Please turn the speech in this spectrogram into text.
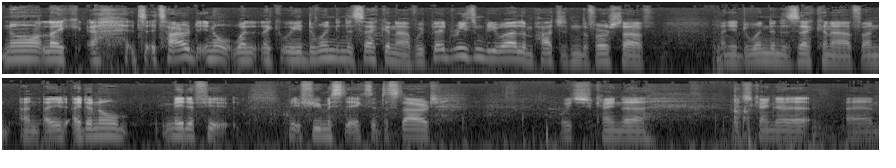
No, like uh, it's it's hard, you know. Well, like we had the wind in the second half. We played reasonably well in patches in the first half, and you had the wind in the second half. And, and I, I don't know, made a few made a few mistakes at the start, which kind of which kind of um,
